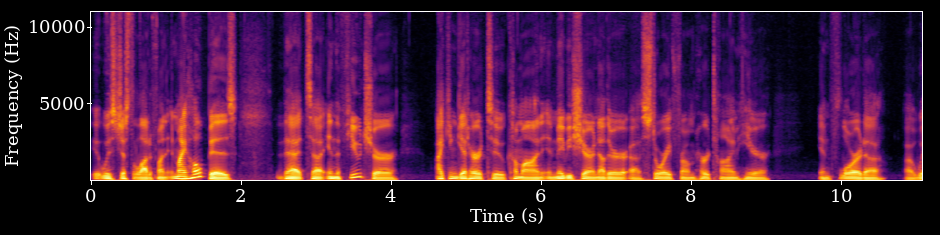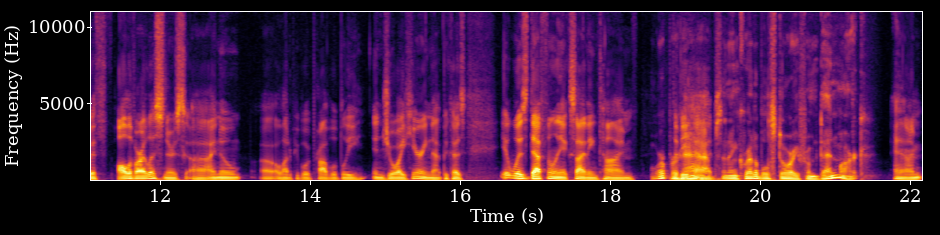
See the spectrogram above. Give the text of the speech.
it was just a lot of fun. And my hope is that uh, in the future. I can get her to come on and maybe share another uh, story from her time here in Florida uh, with all of our listeners. Uh, I know uh, a lot of people would probably enjoy hearing that because it was definitely an exciting time. Or perhaps an incredible story from Denmark. And I'm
